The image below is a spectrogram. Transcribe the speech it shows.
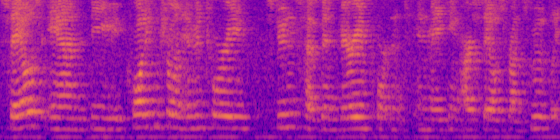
sales and the quality control and inventory students have been very important in making our sales run smoothly.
